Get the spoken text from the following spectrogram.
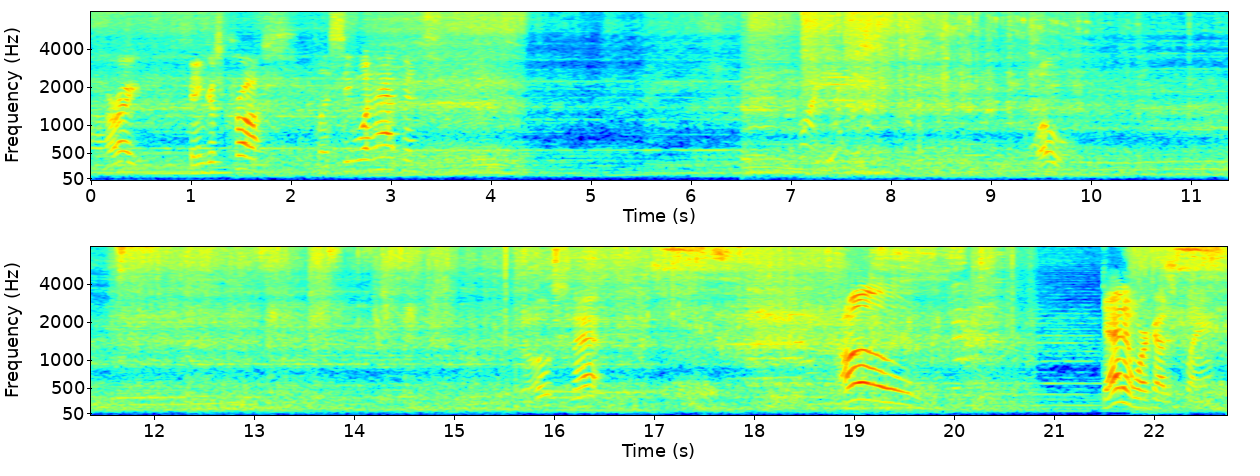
All right, fingers crossed. Let's see what happens. Whoa. Oh, snap. Oh! That didn't work out as planned.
